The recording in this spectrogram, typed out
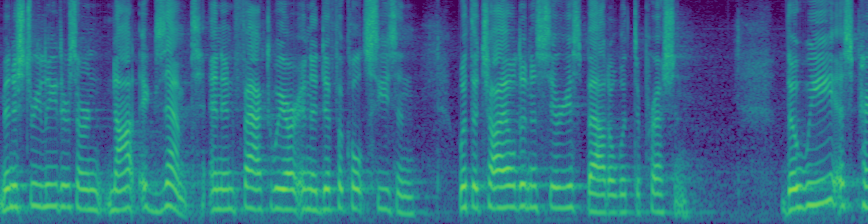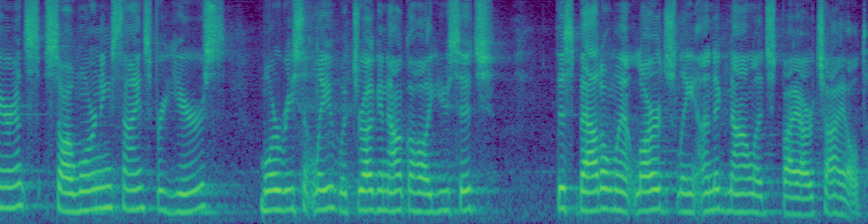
Ministry leaders are not exempt, and in fact, we are in a difficult season with a child in a serious battle with depression. Though we as parents saw warning signs for years, more recently with drug and alcohol usage, this battle went largely unacknowledged by our child.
